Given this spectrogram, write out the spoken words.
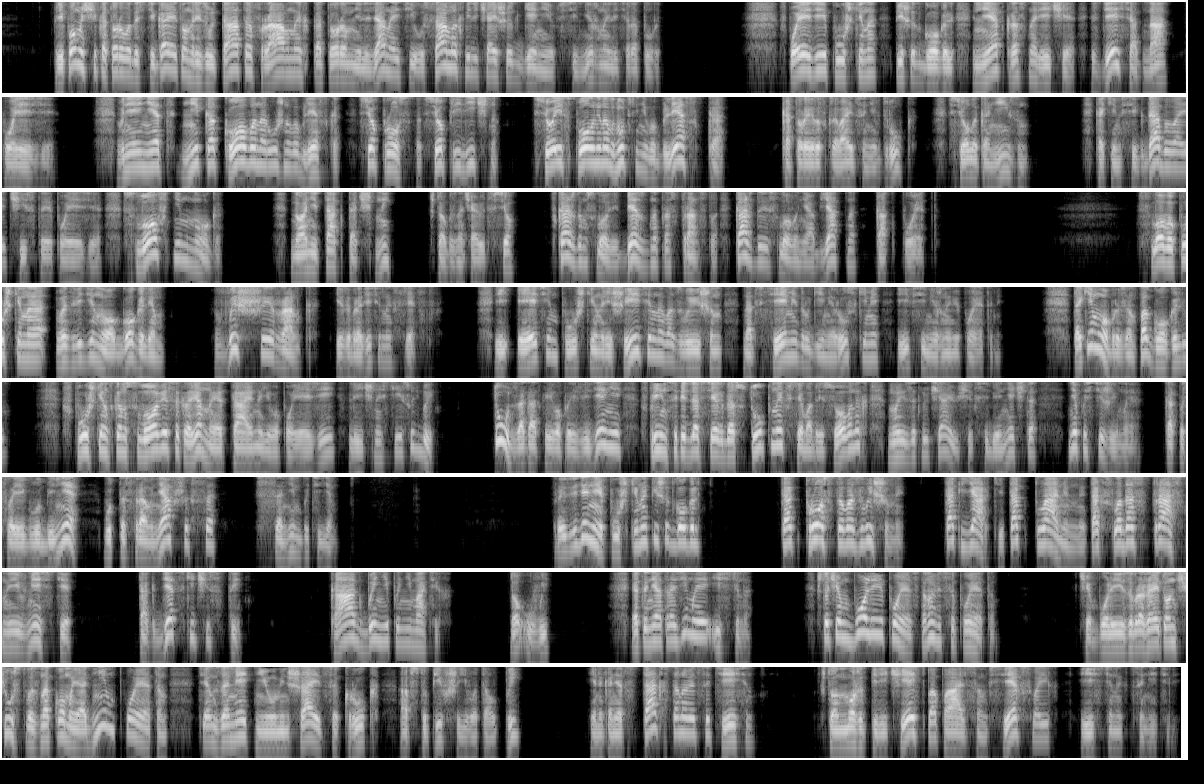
при помощи которого достигает он результатов, равных которым нельзя найти у самых величайших гениев всемирной литературы. В поэзии Пушкина, пишет Гоголь, нет красноречия, здесь одна поэзия. В ней нет никакого наружного блеска, все просто, все прилично, все исполнено внутреннего блеска, который раскрывается не вдруг, все лаконизм, каким всегда бывает чистая поэзия. Слов немного, но они так точны, что обозначают все. В каждом слове бездна пространства, каждое слово необъятно, как поэт. Слово Пушкина возведено Гоголем в высший ранг изобразительных средств. И этим Пушкин решительно возвышен над всеми другими русскими и всемирными поэтами. Таким образом, по Гоголю, в пушкинском слове сокровенная тайна его поэзии, личности и судьбы. Тут загадка его произведений, в принципе, для всех доступных, всем адресованных, но и заключающих в себе нечто непостижимое, как по своей глубине, будто сравнявшихся с самим бытием. Произведения Пушкина, пишет Гоголь, так просто возвышены, так яркий, так пламенный, так сладострастный и вместе, так детски чисты. Как бы не понимать их. Но, увы, это неотразимая истина, что чем более поэт становится поэтом, чем более изображает он чувства, знакомые одним поэтом, тем заметнее уменьшается круг обступившей его толпы, и, наконец, так становится тесен, что он может перечесть по пальцам всех своих истинных ценителей.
